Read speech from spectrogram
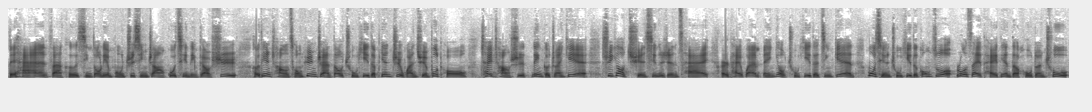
北海岸反核行动联盟执行长郭庆林表示，核电厂从运转到厨艺的编制完全不同，拆厂是另个专业，需要全新的人才。而台湾没有厨艺的经验，目前厨艺的工作落在台电的后端处，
